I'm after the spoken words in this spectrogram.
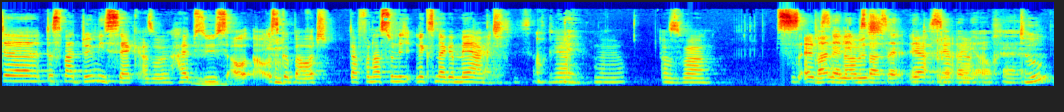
der, das war Demi-Sec, also halb süß au, ausgebaut. Davon hast du nichts mehr gemerkt. Okay. Ja. Also es war das ist das War älteste, ein glaube ich. Erlebniswasser, Ja, das ist ja, ja bei mir auch. Ja. Du?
